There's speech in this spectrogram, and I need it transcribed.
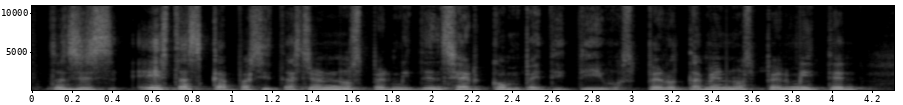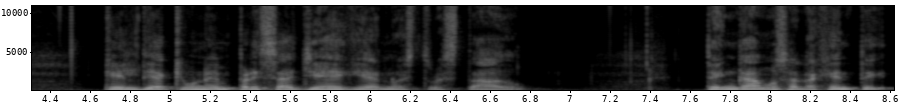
Entonces, estas capacitaciones nos permiten ser competitivos, pero también nos permiten que el día que una empresa llegue a nuestro Estado, tengamos a la gente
